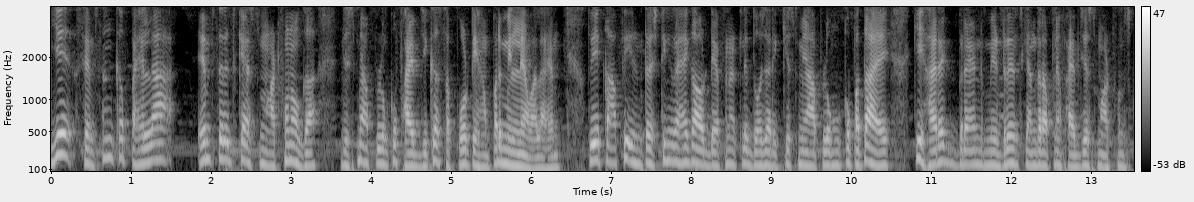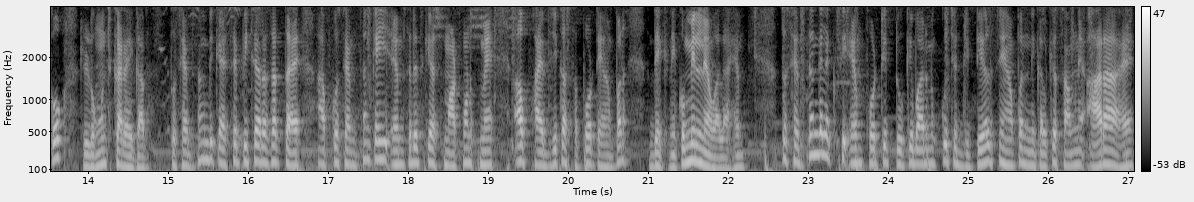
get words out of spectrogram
ये सैमसंग का पहला एम सीरीज़ का स्मार्टफ़ोन होगा, जिसमें आप लोगों को 5G का सपोर्ट यहाँ पर मिलने वाला है। तो ये काफ़ी इंटरेस्टिंग रहेगा और डेफिनेटली 2021 में आप लोगों को पता है कि हर एक ब्रांड मिड रेंज के अंदर अपने 5G स्मार्टफोन्स को लॉन्च करेगा। तो सैमसंग भी कैसे पीछे रह सकता है? आपको सैमसंग के ही एम सीरीज़ के स्मार्टफोन्स में अब फाइव का सपोर्ट यहाँ पर देखने को मिलने वाला है। तो सैमसंग गलेक्सी एम के बारे में कुछ डिटेल्स यहाँ पर निकल के सामने आ रहा है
